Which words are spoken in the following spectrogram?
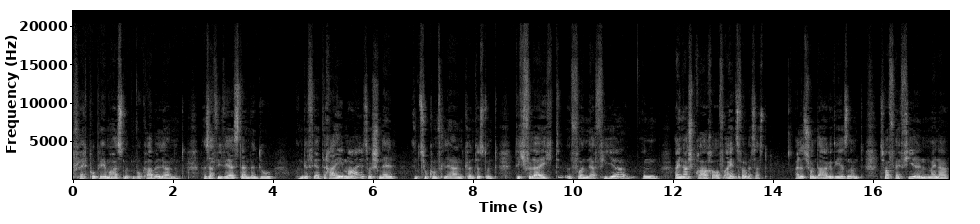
vielleicht Probleme hast mit dem Vokabellernen. Und sagt, wie wäre es dann, wenn du ungefähr dreimal so schnell in Zukunft lernen könntest und dich vielleicht von der 4 in einer Sprache auf 1 verbesserst. Alles schon da gewesen und zwar bei vielen meiner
